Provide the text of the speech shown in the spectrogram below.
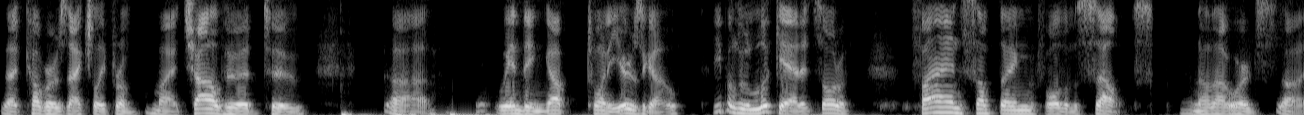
that covers actually from my childhood to uh, ending up 20 years ago. People who look at it sort of find something for themselves. In other words, uh,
